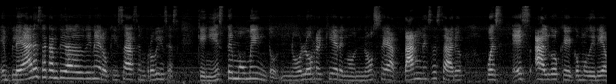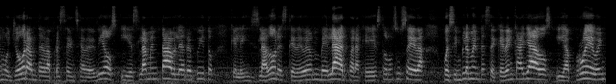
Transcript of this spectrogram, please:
emplear esa cantidad de dinero quizás en provincias que en este momento no lo requieren o no sea tan necesario, pues es algo que, como diríamos, llora ante la presencia de Dios. Y es lamentable, repito, que legisladores que deben velar para que esto no suceda, pues simplemente se queden callados y aprueben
